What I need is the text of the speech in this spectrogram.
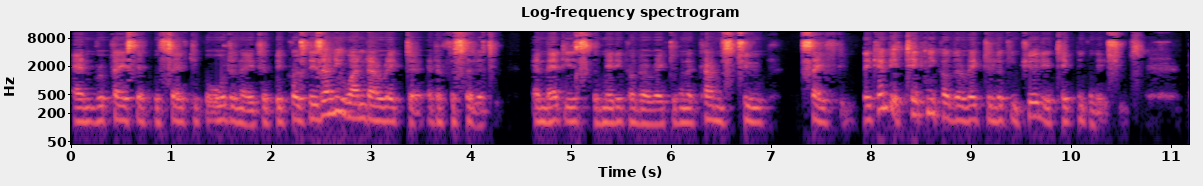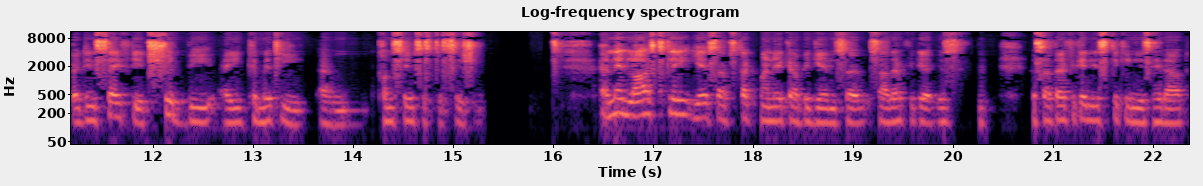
and replace that with safety coordinator because there's only one director at a facility, and that is the medical director when it comes to safety. There can be a technical director looking purely at technical issues, But in safety, it should be a committee um, consensus decision. And then lastly, yes, I've stuck my neck up again. So South Africa is, the South African is sticking his head out.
